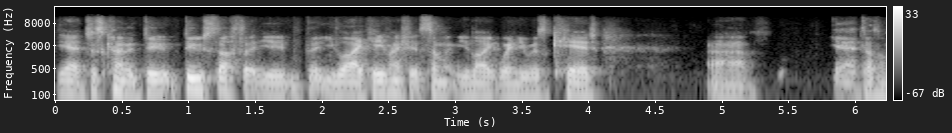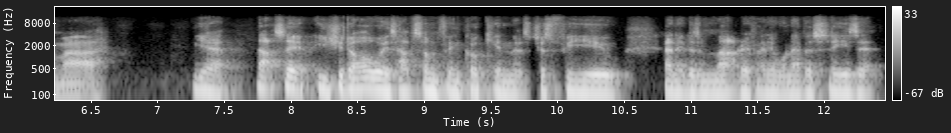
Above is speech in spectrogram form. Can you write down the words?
yeah, just kind of do do stuff that you that you like, even if it's something you like when you was a kid. Um, yeah, it doesn't matter. Yeah, that's it. You should always have something cooking that's just for you, and it doesn't matter if anyone ever sees it,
